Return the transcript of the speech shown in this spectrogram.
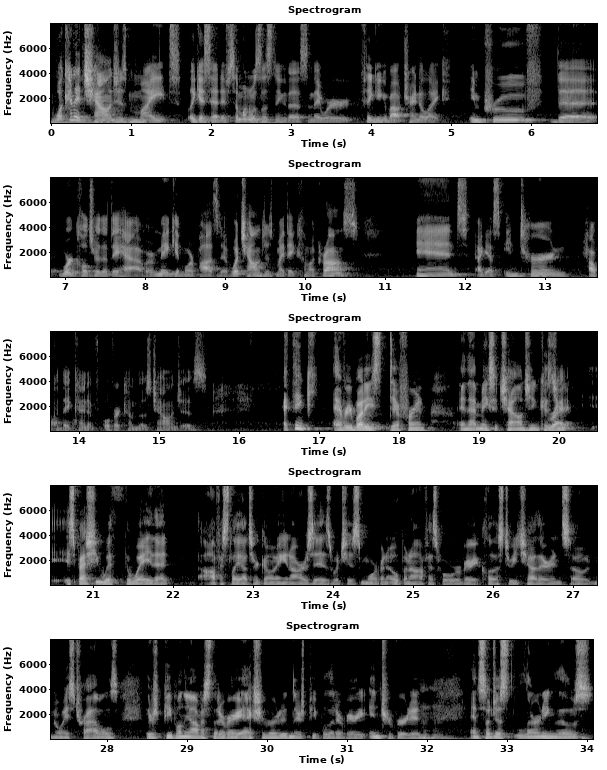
What kind of challenges might, like I said, if someone was listening to this and they were thinking about trying to like improve the work culture that they have or make it more positive, what challenges might they come across? And I guess in turn, how could they kind of overcome those challenges? I think everybody's different, and that makes it challenging because, Right. especially with the way that office layouts are going, and ours is, which is more of an open office where we're very close to each other, and so noise travels. There's people in the office that are very extroverted, and there's people that are very introverted, Mm-hmm. and so just learning those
